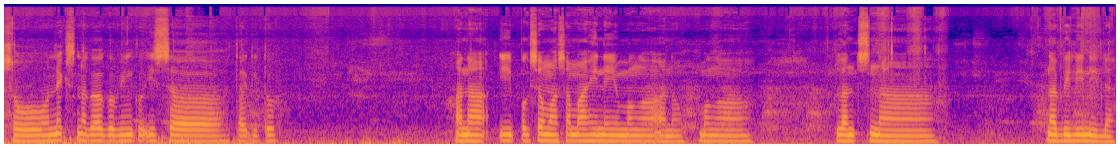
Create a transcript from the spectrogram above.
So, next na gagawin ko is uh, tag dito. Hana, ipagsama-samahin na yung mga ano, mga plants na nabili nila.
